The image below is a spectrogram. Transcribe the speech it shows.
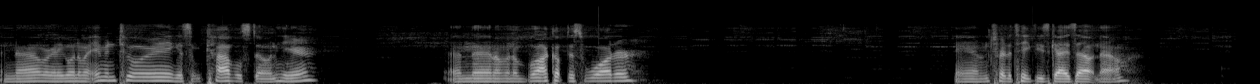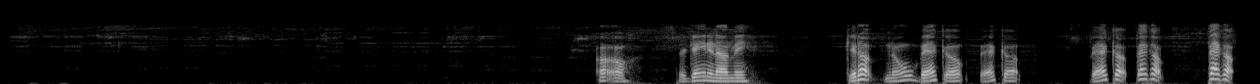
And now we're going to go into my inventory get some cobblestone here. And then I'm going to block up this water. And try to take these guys out now. Uh-oh. They're gaining on me. Get up. No, back up. Back up. Back up. Back up. Back up.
